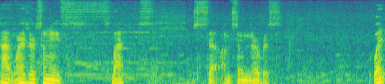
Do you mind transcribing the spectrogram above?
God, why is there so many slaps? So, I'm so nervous. What?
